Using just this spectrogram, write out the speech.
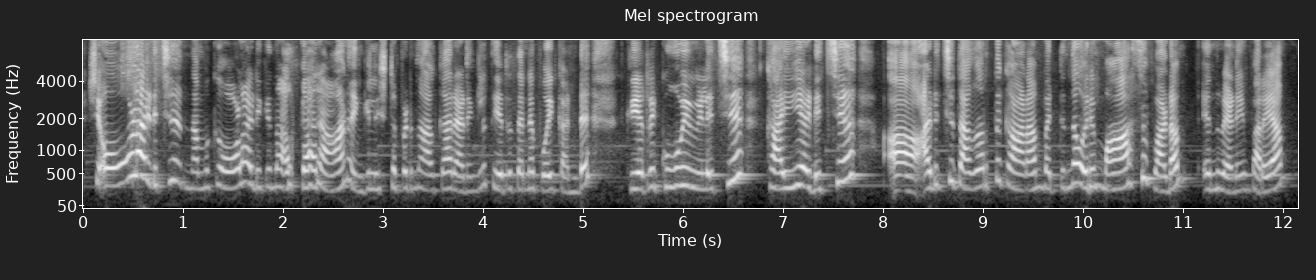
പക്ഷെ ഓളടിച്ച് നമുക്ക് ഓളടിക്കുന്ന ആൾക്കാരാണെങ്കിൽ ഇഷ്ടപ്പെടുന്ന ആൾക്കാരാണെങ്കിൽ തിയേറ്ററിൽ തന്നെ പോയി കണ്ട് തിയേറ്ററിൽ കൂവി വിളിച്ച് കൈയടിച്ച് അടിച്ച് തകർത്ത് കാണാൻ പറ്റുന്ന ഒരു മാസ് പടം എന്ന് വേണമെങ്കിൽ പറയാം.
